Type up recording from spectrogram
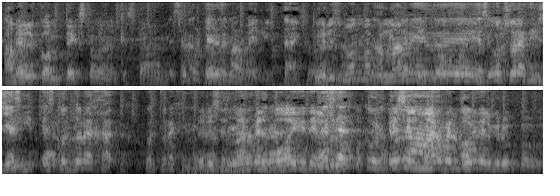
Ah, ver el contexto en el que están. Sí, Exacto, porque eres. Marvelita, hijo. Tú eres más No Marvelita que mames, yo, güey. Es cultura, es, es ¿no? cultura, ja- cultura general. Tú eres el Sí, Marvel Boy del grupo. Eres el Marvel Boy del grupo, güey.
